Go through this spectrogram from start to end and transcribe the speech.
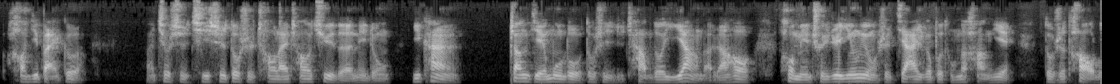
好几百个，啊，就是其实都是抄来抄去的那种，一看章节目录都是差不多一样的，然后后面垂直应用是加一个不同的行业，都是套路，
